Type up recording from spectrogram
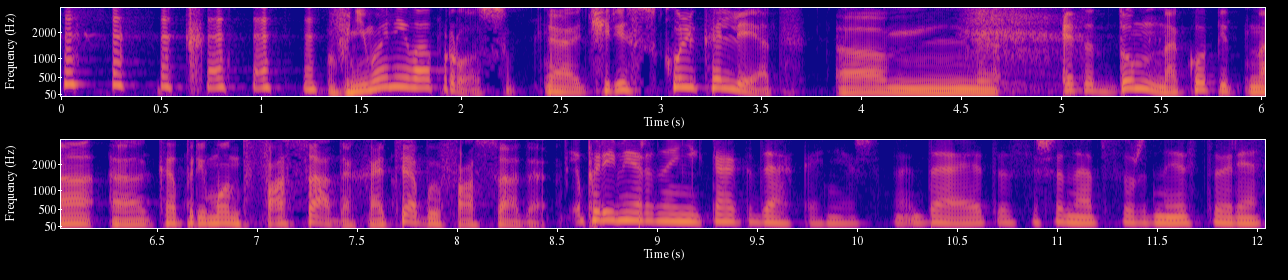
Внимание, вопрос. А, через сколько лет эм, этот дом накопит на э, капремонт фасада, хотя бы фасада? Примерно никогда, конечно. Да, это совершенно абсурдная история.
